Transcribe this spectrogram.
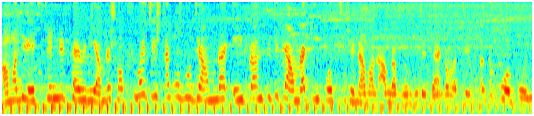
আমাদের এক্সটেন্ডেড ফ্যামিলি আমরা সবসময় চেষ্টা করব যে আমরা এই প্রান্তে থেকে আমরা কি করছি সেটা আমার আমরা বন্ধুদের দেখাবার চেষ্টা তো করবোই।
